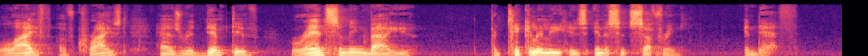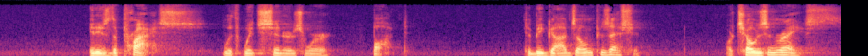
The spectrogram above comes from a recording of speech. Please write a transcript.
life of Christ has redemptive, ransoming value, particularly his innocent suffering and death. It is the price with which sinners were bought to be God's own possession or chosen race.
